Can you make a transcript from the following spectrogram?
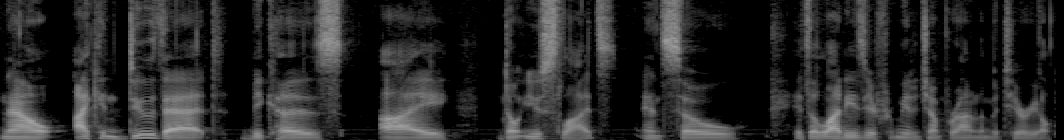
Now, I can do that because I don't use slides. And so it's a lot easier for me to jump around in the material.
